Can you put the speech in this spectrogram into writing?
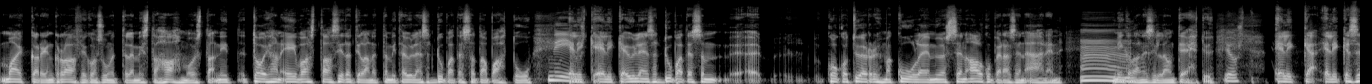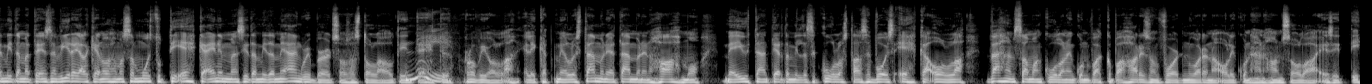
Maikkarin graafikon suunnittelemista hahmoista, niin toihan ei vastaa sitä tilannetta, mitä yleensä Dupatessa tapahtuu. Niin eli, eli yleensä Dupatessa ää, koko työryhmä kuulee myös sen alkuperäisen äänen, mm. minkälainen sille on tehty. Eli se, mitä mä tein sen viiden jälkeen ohjelmassa, muistutti ehkä enemmän sitä, mitä me Angry Birds-osastolla oltiin Niin. tehty Roviolla. Eli että meillä olisi tämmöinen ja tämmöinen hahmo. Me ei yhtään tiedä, miltä se kuulostaa. Se voisi ehkä olla vähän samankuuloinen kuin vaikkapa Harrison Ford nuorena oli, kun hän Han Soloa esitti.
